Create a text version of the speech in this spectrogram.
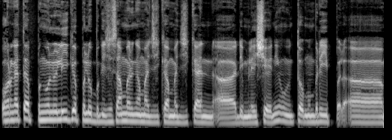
orang kata pengulu liga perlu bekerjasama dengan majikan-majikan uh, di Malaysia ni untuk memberi uh,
